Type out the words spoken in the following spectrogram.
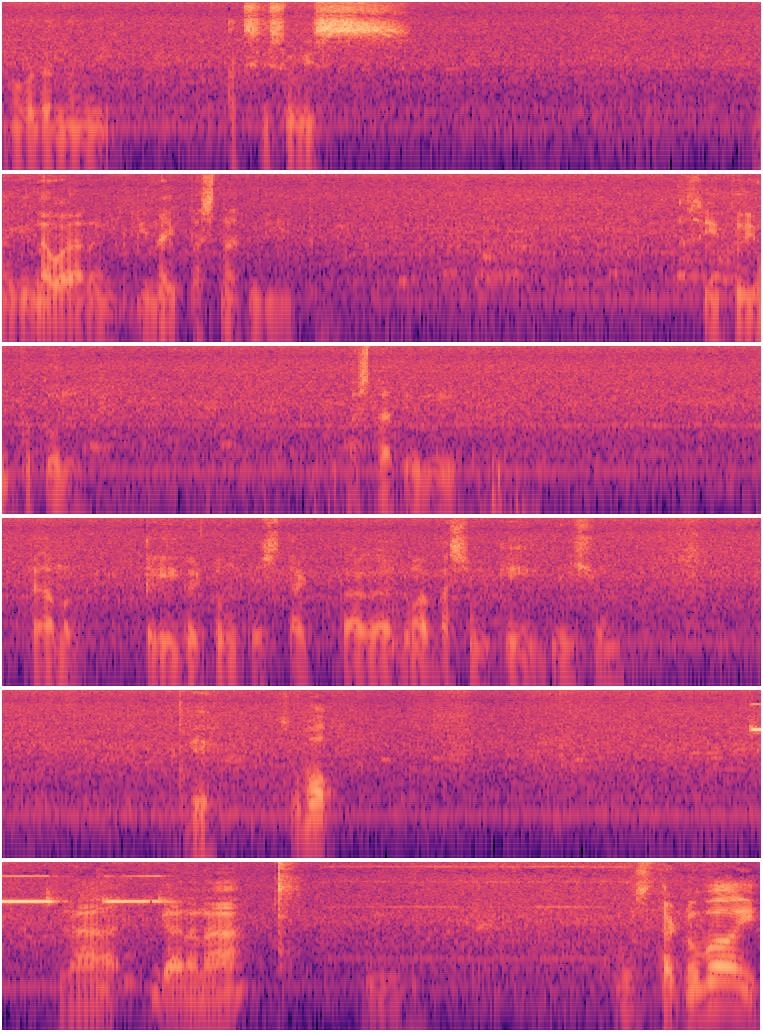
Nawalan ng accessories na ginawa ng binaypas natin dito. Kasi ito yung putol. Pas natin dito. Para mag-trigger tong push start para lumabas yung key ignition. Okay, subok. Na, gana na? Hmm. Oh, start mo, boy.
